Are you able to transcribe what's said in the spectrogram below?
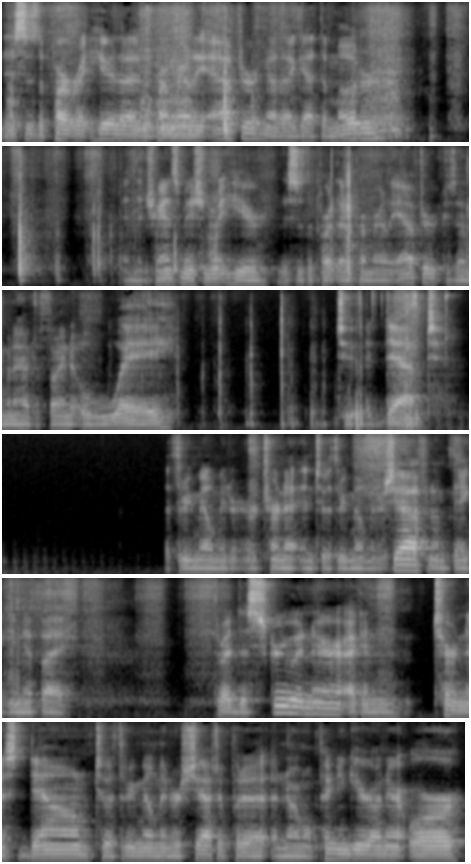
This is the part right here that I'm primarily after. Now that I got the motor and the transmission right here, this is the part that I'm primarily after because I'm going to have to find a way to adapt a 3 millimeter or turn that into a 3 millimeter shaft. And I'm thinking if I thread this screw in there, I can turn this down to a 3 millimeter shaft and put a, a normal pinion gear on there or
